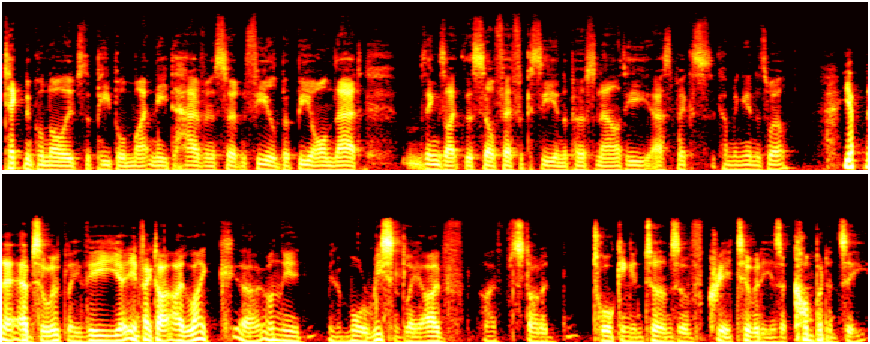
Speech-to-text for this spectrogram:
technical knowledge that people might need to have in a certain field but beyond that things like the self-efficacy and the personality aspects coming in as well Yep, absolutely. The uh, in fact, I, I like uh, only you know, more recently I've I've started talking in terms of creativity as a competency.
